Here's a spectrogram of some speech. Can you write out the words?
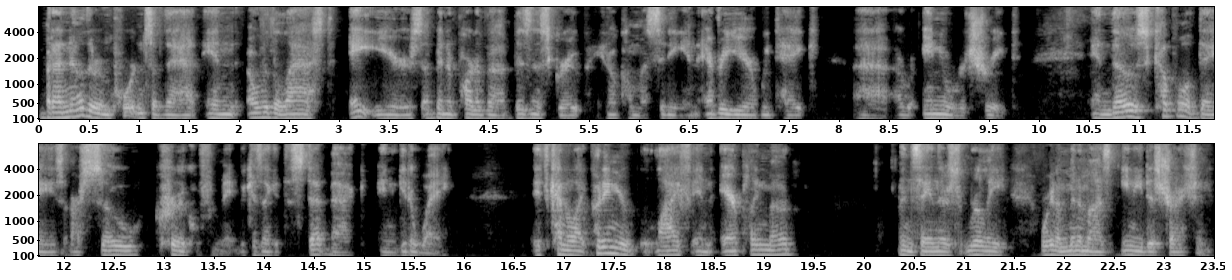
But I know the importance of that. And over the last eight years, I've been a part of a business group in Oklahoma City, and every year we take uh, an annual retreat. And those couple of days are so critical for me because I get to step back and get away. It's kind of like putting your life in airplane mode and saying there's really we're going to minimize any distraction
